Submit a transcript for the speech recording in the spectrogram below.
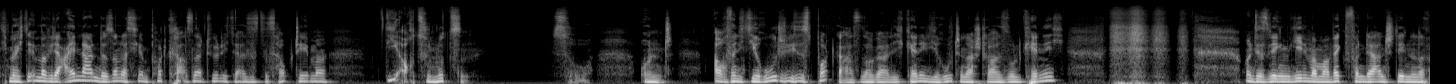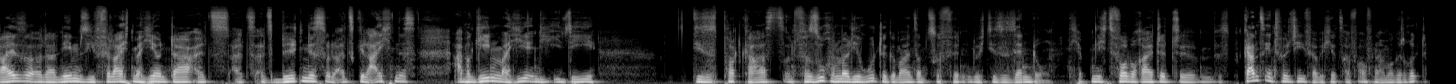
ich möchte immer wieder einladen, besonders hier im Podcast natürlich, da ist es das Hauptthema, die auch zu nutzen. So. Und auch wenn ich die Route dieses Podcasts noch gar nicht kenne, die Route nach Stralsund kenne ich. Und deswegen gehen wir mal weg von der anstehenden Reise oder nehmen sie vielleicht mal hier und da als, als, als Bildnis oder als Gleichnis, aber gehen mal hier in die Idee dieses Podcasts und versuchen mal die Route gemeinsam zu finden durch diese Sendung. Ich habe nichts vorbereitet, äh, ganz intuitiv habe ich jetzt auf Aufnahme gedrückt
